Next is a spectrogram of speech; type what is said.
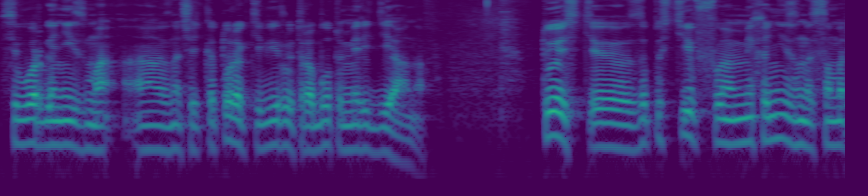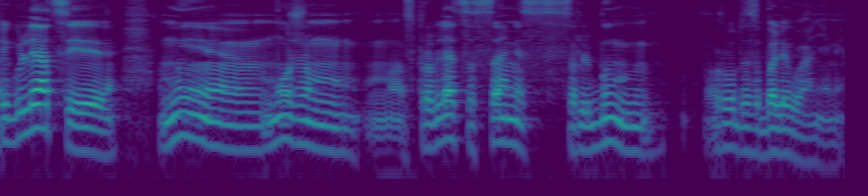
всего организма, а, значит, который активирует работу меридианов. То есть, э, запустив механизмы саморегуляции, мы можем справляться сами с любым рода заболеваниями.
